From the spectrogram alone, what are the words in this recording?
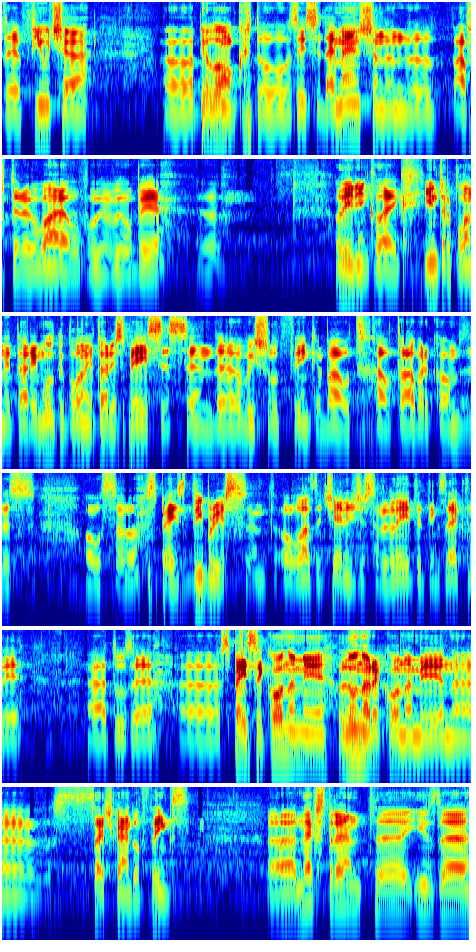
the future uh, belong to this dimension and uh, after a while we will be uh, living like interplanetary, multiplanetary spaces and we should think about how to overcome this also space debris and all other challenges related exactly uh, to the uh, space economy, lunar economy, and uh, such kind of things. Uh, next trend uh, is uh,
